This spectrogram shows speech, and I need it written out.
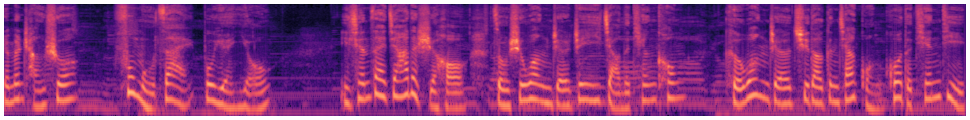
人们常说，父母在，不远游。以前在家的时候，总是望着这一角的天空，渴望着去到更加广阔的天地，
